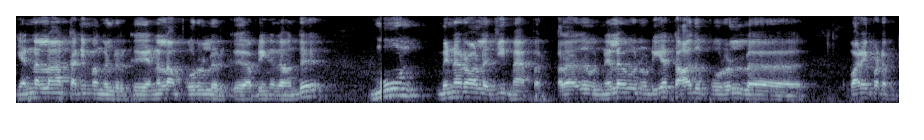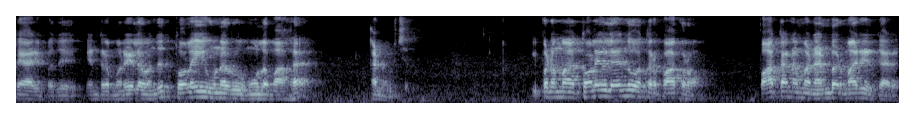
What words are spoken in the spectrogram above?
என்னெல்லாம் தனிமங்கள் இருக்குது என்னெல்லாம் பொருள் இருக்குது அப்படிங்கிறத வந்து மூன் மினராலஜி மேப்பர் அதாவது நிலவினுடைய தாது பொருள் வரைபடம் தயாரிப்பது என்ற முறையில் வந்து தொலை உணர்வு மூலமாக கண்டுபிடிச்சது. இப்போ நம்ம தொலைவிலேருந்து ஒருத்தரை பார்க்குறோம் பார்த்தா நம்ம நண்பர் மாதிரி இருக்காரு.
